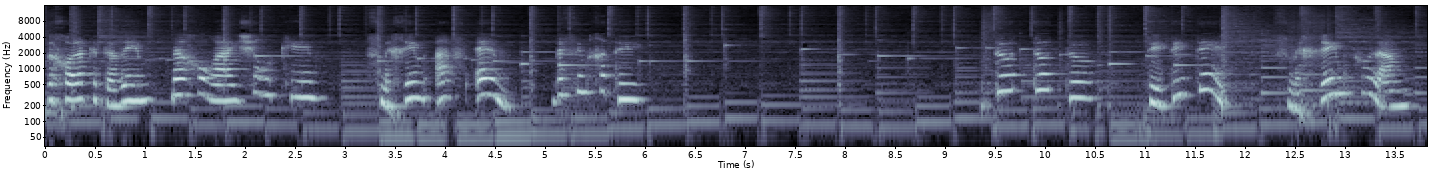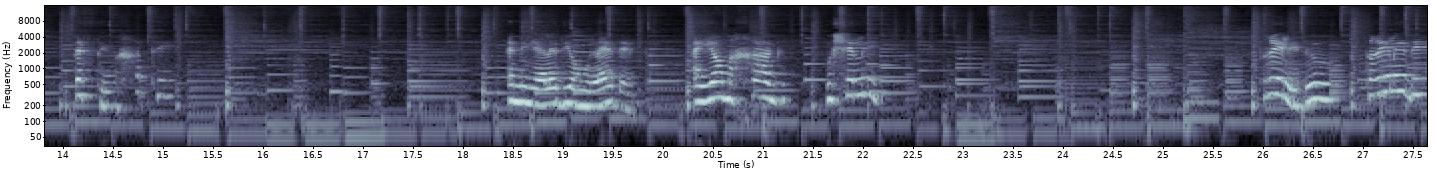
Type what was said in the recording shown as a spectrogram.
וכל הכתרים מאחוריי שורקים, שמחים אף הם בשמחתי. טו טו טו, טי טי טי, שמחים כולם בשמחתי. אני ילד יום הולדת, היום החג הוא שלי. טרילי דו, טרילי די,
